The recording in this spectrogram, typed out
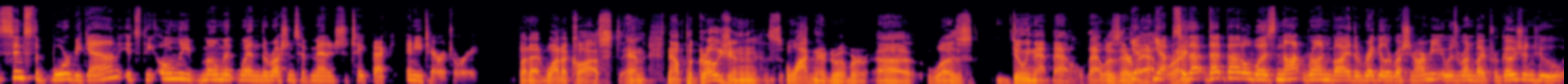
since the war began, it's the only moment when the Russians have managed to take back any territory. But at what a cost! And now Prigozhin, Wagner Gruber, uh, was doing that battle. That was their yeah, battle, yeah. right? So that that battle was not run by the regular Russian army. It was run by Prigozhin, who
